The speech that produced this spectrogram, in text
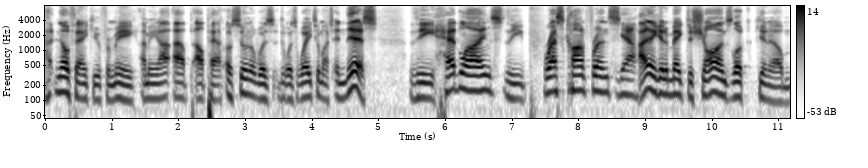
Uh, no, thank you for me. I mean, I'll, I'll, I'll pass. Osuna was was way too much, and this, the headlines, the press conference. Yeah, I think it'd make Deshaun's look, you know,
